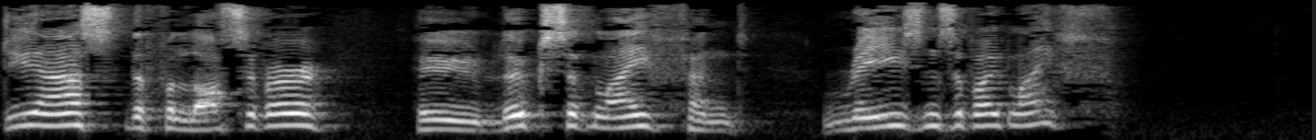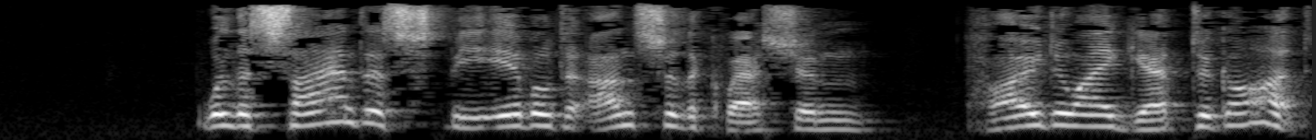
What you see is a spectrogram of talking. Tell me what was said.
Do you ask the philosopher who looks at life and reasons about life? Will the scientist be able to answer the question, how do I get to God?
